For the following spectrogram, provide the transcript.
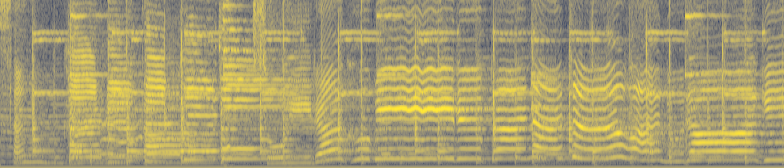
संघरता। सोई रघुवीर प्रणत अनुरागी,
